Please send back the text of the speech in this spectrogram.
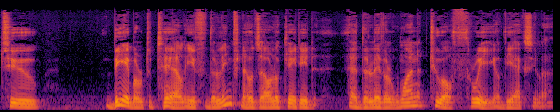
to be able to tell if the lymph nodes are located at the level 1, 2, or 3 of the axilla,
